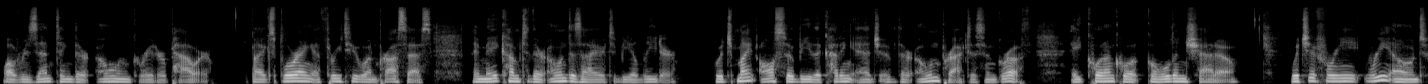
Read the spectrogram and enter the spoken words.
while resenting their own greater power. By exploring a 321 process, they may come to their own desire to be a leader, which might also be the cutting edge of their own practice and growth, a quote unquote golden shadow, which, if re owned,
